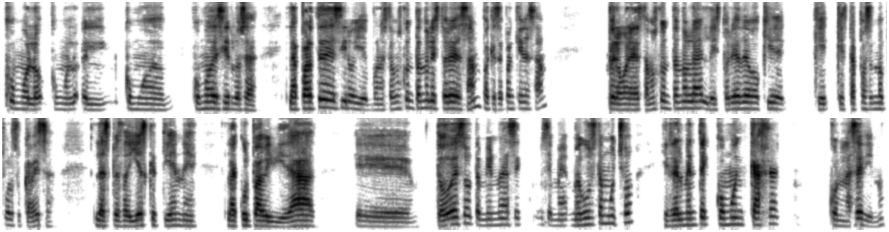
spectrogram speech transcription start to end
como lo, como lo, el, como, ¿cómo decirlo? O sea, la parte de decir, oye, bueno, estamos contando la historia de Sam, para que sepan quién es Sam, pero bueno, estamos contando la, la historia de Bucky de qué, qué, está pasando por su cabeza, las pesadillas que tiene, la culpabilidad, eh, todo eso también me hace, me, me gusta mucho y realmente cómo encaja con la serie, ¿no?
